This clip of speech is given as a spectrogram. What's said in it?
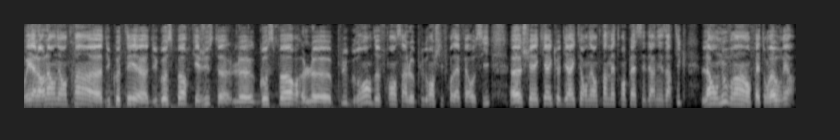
Oui, alors là, on est en train euh, du côté euh, du Gosport, qui est juste euh, le Gosport le plus grand de France, hein, le plus grand chiffre d'affaires aussi. Euh, je suis avec Eric, le directeur. On est en train de mettre en place ces derniers articles. Là, on ouvre, hein, en fait. On va ouvrir.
